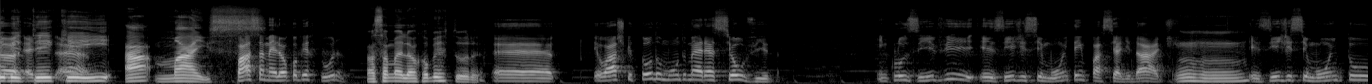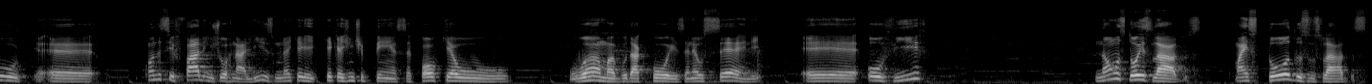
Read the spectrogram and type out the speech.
LGBTQIA+, Faça a melhor cobertura. faça a melhor cobertura. É, eu acho que todo mundo merece ser ouvido. Inclusive, exige-se muita imparcialidade. Uhum. exige-se muito é, quando se fala em jornalismo né que, que que a gente pensa qual que é o, o âmago da coisa né o cerne é ouvir não os dois lados mas todos os lados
